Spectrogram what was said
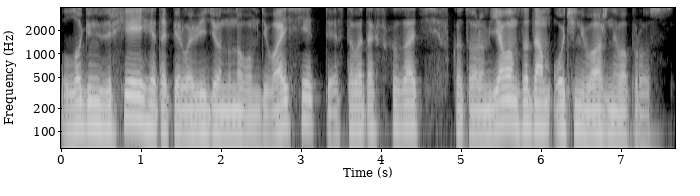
Логин Зерхей – это первое видео на новом девайсе, тестовое так сказать, в котором я вам задам очень важный вопрос.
